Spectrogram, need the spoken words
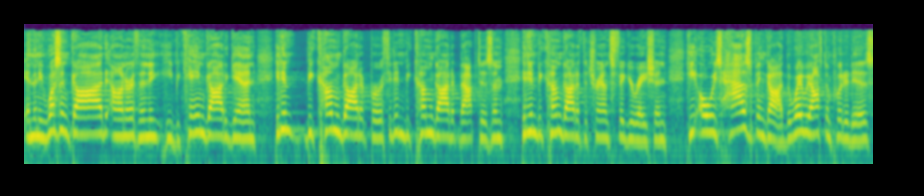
and then he wasn't God on earth, and then he, he became God again. He didn't become God at birth. He didn't become God at baptism. He didn't become God at the transfiguration. He always has been God. The way we often put it is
